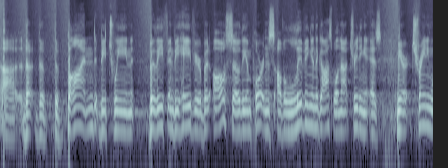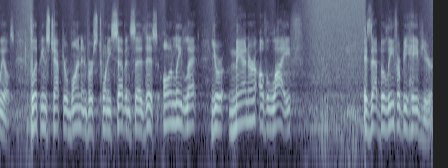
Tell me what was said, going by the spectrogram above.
uh, the, the, the bond between belief and behavior, but also the importance of living in the gospel and not treating it as mere training wheels. Philippians chapter 1 and verse 27 says this Only let your manner of life, is that belief or behavior?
